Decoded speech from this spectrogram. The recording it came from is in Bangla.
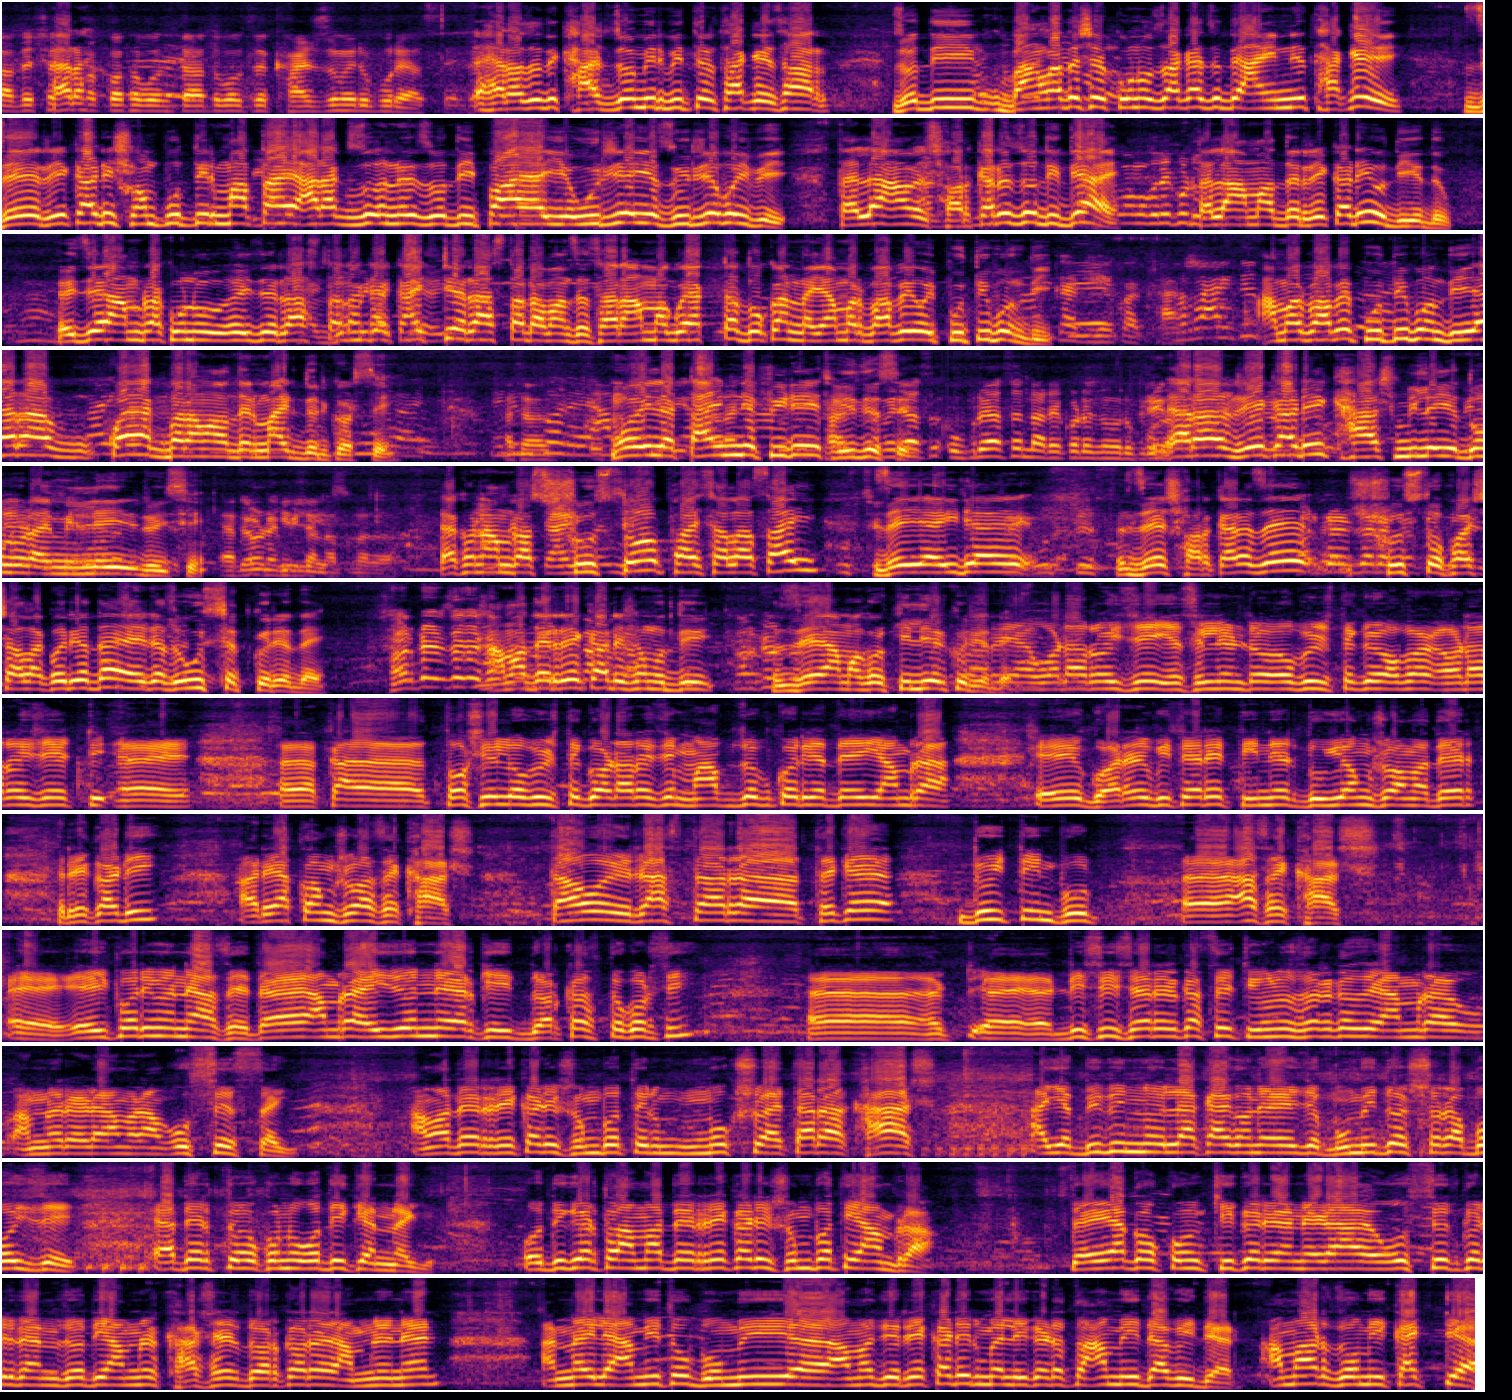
কথা বলতে তারা তো বলছে খাস জমির উপরে আছে। হেরা যদি খাস জমির ভিতরে থাকে স্যার যদি বাংলাদেশের কোনো জায়গায় যদি আইনে থাকে যে রেকার্ডি সম্পত্তির মাথায় আর একজনে যদি পায় উড়িয়ে জুড়িয়ে বইবে তাহলে আ- সরকারে যদি দেয় তাহলে আমাদের রেকার্ডিও দিয়ে দেব। এই যে আমরা কোনো এই যে রাস্তাটা কাইটে রাস্তাটা বানছে স্যার আমাকে একটা দোকান নাই আমার বাবে ওই প্রতিবন্ধী। আমার বাবে প্রতিবন্ধী এরা কয়েকবার আমাদের মারধর করছে। আচ্ছা মহিলা টাইম নিয়ে ফিরে থুই দিছে উপরে আছে না রেকর্ডের জমির উপরে? এরা রেকার্ডি খাস মিলিয়ে দোনোটাই মিলিয়ে রয়েছে এখন আমরা সুস্থ ফয়সালা চাই যে এইটা যে সরকারে যে সুস্থ ফয়সালা করিয়ে দেয় এটা যে উচ্ছেদ করিয়ে দেয়। আমাদের রেকার্ডি সম্বন্ধে যে আমাকে ক্লিয়ার করিয়ে দেয়। অর্ডার হয়েছে এসিলেন্ট অফিস থেকে অর্ডার হয়েছে তহসিল অফিস থেকে অর্ডার হয়েছে মাপজব করিয়ে দেই আমরা। এই ঘরের ভিতরে তিনের দুই অংশ আমাদের রেকার্ডি আর এক অংশ আছে খাস। তাও এই রাস্তার থেকে দুই তিন ফুট আছে খাস। এই পরিমাণে আছে। তাই আমরা এই জন্য আর কি দরখাস্ত করছি। ডিসি স্যারের কাছে টিউনো স্যারের কাছে আমরা আপনারা এটা আমরা উচ্ছেদ চাই। আমাদের রেকারি সম্পত্তির মুখ সয় তারা খাস। আইয়া বিভিন্ন এলাকায় এই যে ভূমিদস্যরা বইছে, এদের তো কোনো অধিকার নাই। অধিকার তো আমাদের রেকারি সম্পত্তি আমরা। তাই আগে কী করে দেন এরা উচ্ছেদ করে দেন যদি আপনার খাসের দরকার হয় আপনি নেন। আর নাইলে আমি তো ভূমি আমাদের রেকার্ডির মালিক এটা তো আমি দাবিদার। আমার জমি কাটটা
